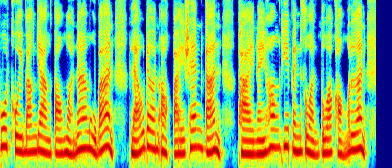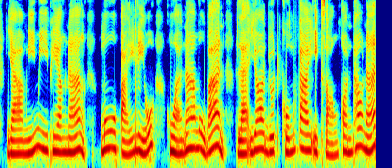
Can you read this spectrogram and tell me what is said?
พูดคุยบางอย่างต่อหัวหน้าหมู่บ้าน แล้วเดินออกไปเช่นกัน ภายในห้องที่เป็นส่วนตัวของเรือน ยามนี้มีเพียงนาง มู่ไปหลิว หัวหน้าหมู่บ้าน และยอดยุทธคุ้มกายอีกสองคนเท่านั้น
